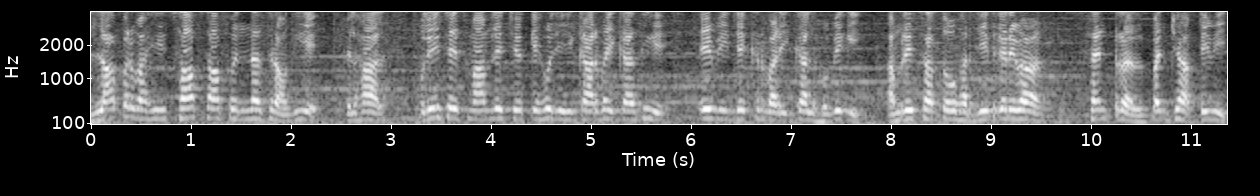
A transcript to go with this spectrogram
ਲਾਪਰਵਾਹੀ ਸਾਫ਼-ਸਾਫ਼ ਨਜ਼ਰ ਆਉਂਦੀ ਹੈ। ਫਿਲਹਾਲ ਪੁਲਿਸ ਇਸ ਮਾਮਲੇ 'ਚ ਕਿਹੋ ਜਿਹੀ ਕਾਰਵਾਈ ਕਰਦੀ ਹੈ ਇਹ ਵੀ ਦੇਖਣ ਵਾਲੀ ਗੱਲ ਹੋਵੇਗੀ। ਅੰਮ੍ਰਿਤਸਰ ਤੋਂ ਹਰਜੀਤ ਗਰੇਵਾਲ ਸੈਂਟਰਲ ਪੰਜਾਬ ਟੀਵੀ।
